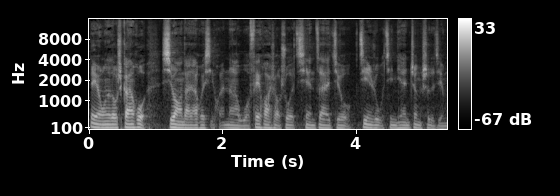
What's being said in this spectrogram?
内容呢都是干货，希望大家会喜欢。那我废话少说，现在就进入今天正式的节目。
